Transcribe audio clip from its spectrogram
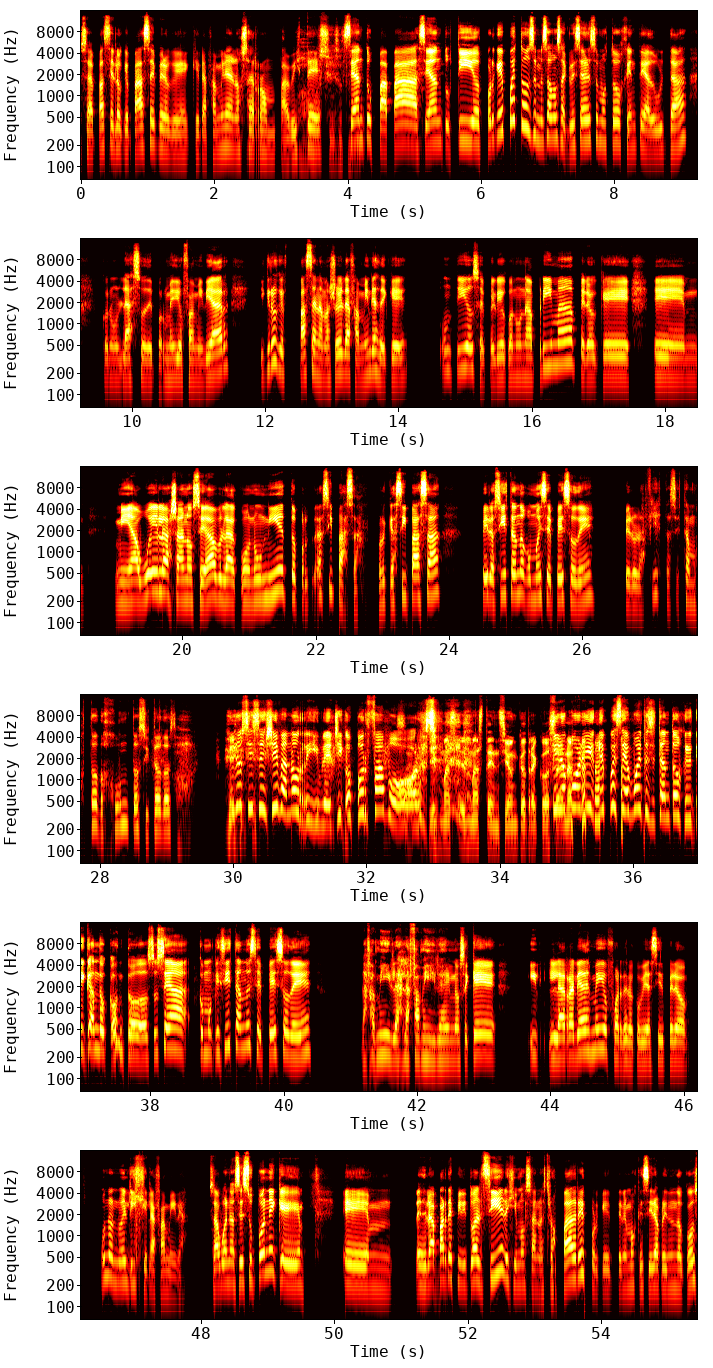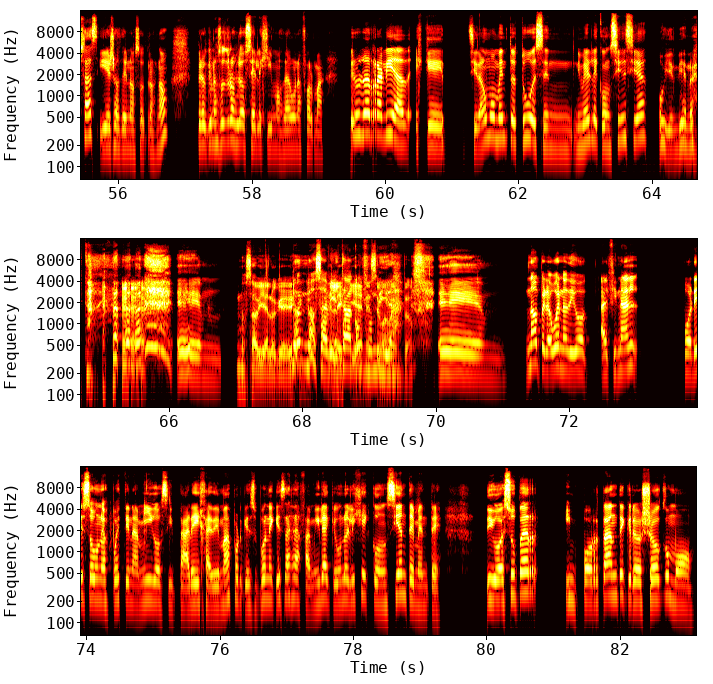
o sea, pase lo que pase, pero que, que la familia no se rompa, ¿viste? Oh, sí, sean tus papás, sean tus tíos, porque después todos empezamos a crecer, somos todos gente adulta con un lazo de por medio familiar, y creo que pasa en la mayoría de las familias de que un tío se peleó con una prima, pero que em, mi abuela ya no se habla con un nieto, porque así pasa, porque así pasa, pero sí estando como ese peso de, pero las fiestas estamos todos juntos y todos... Oh. Pero si se llevan horrible, chicos, por favor. Sí, es más, es más tensión que otra cosa, Pero ¿no? por ahí, después se han muerto y se están todos criticando con todos. O sea, como que sí estando ese peso de la familia, es la familia y no sé qué. Y la realidad es medio fuerte lo que voy a decir, pero uno no elige la familia. O sea, bueno, se supone que em, desde la parte espiritual sí elegimos a nuestros padres porque tenemos que seguir aprendiendo cosas y ellos de nosotros, ¿no? Pero que nosotros los elegimos de alguna forma. Pero la realidad es que si en algún momento estuvo ese nivel de conciencia, hoy en día no está. Em, No sabía lo que No- no sabía, estaba elegía en ese confundida. em, no, pero bueno, digo, al final, por eso uno después tiene amigos y pareja y demás, porque supone que esa es la familia que uno elige conscientemente. Digo, es súper importante, creo yo, como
